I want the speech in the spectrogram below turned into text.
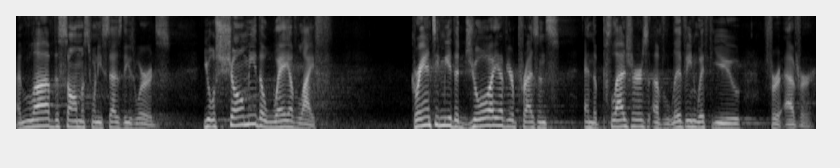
I love the psalmist when he says these words You will show me the way of life, granting me the joy of your presence and the pleasures of living with you forever.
